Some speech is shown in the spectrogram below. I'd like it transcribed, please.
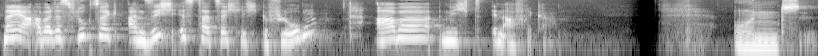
Naja, aber das Flugzeug an sich ist tatsächlich geflogen, aber nicht in Afrika. Und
